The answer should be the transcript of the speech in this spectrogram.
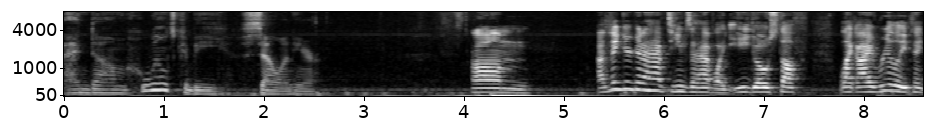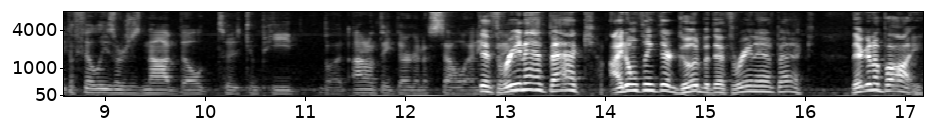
And um, who else could be selling here? Um, I think you're gonna have teams that have like ego stuff. Like I really think the Phillies are just not built to compete, but I don't think they're gonna sell anything. They're three and a half back. I don't think they're good, but they're three and a half back. They're gonna buy.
